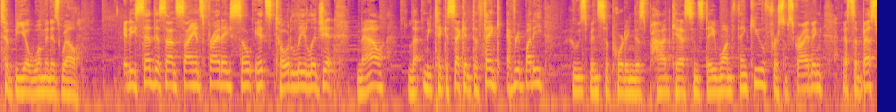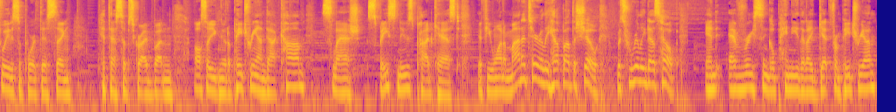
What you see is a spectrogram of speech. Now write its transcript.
to be a woman as well. And he said this on Science Friday, so it's totally legit. Now, let me take a second to thank everybody who's been supporting this podcast since day one. Thank you for subscribing. That's the best way to support this thing. Hit that subscribe button. Also, you can go to patreon.com slash space news podcast if you want to monetarily help out the show, which really does help. And every single penny that I get from Patreon,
